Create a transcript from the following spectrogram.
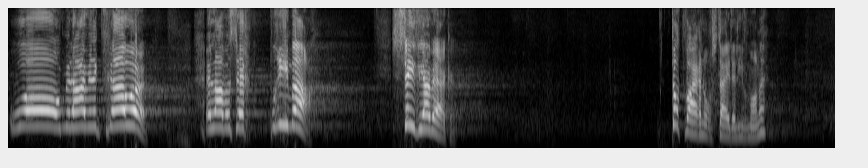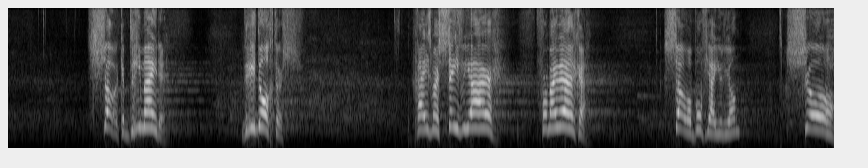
Wow, met haar wil ik trouwen. En Laban zegt, prima. Zeven jaar werken. Dat waren nog eens tijden, lieve mannen. Zo, ik heb drie meiden. Drie dochters. Ga eens maar zeven jaar voor mij werken. Zo, wat bof jij, Julian. Zo,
